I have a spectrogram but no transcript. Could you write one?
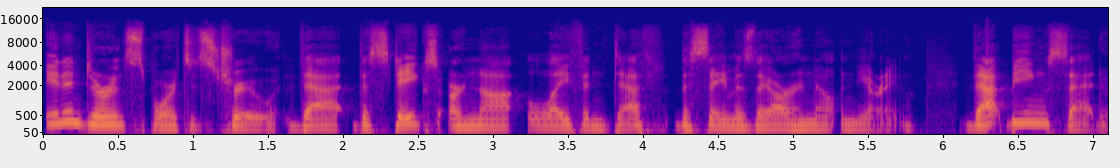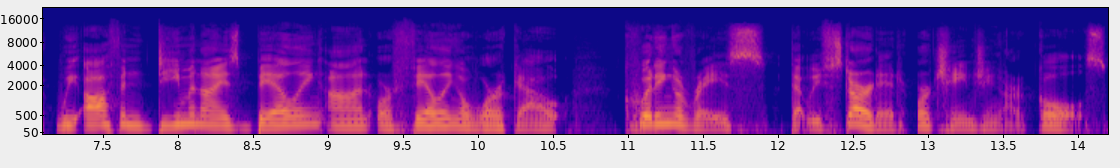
In endurance sports, it's true that the stakes are not life and death the same as they are in mountaineering. That being said, we often demonize bailing on or failing a workout quitting a race that we've started, or changing our goals.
